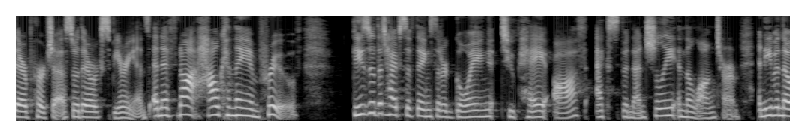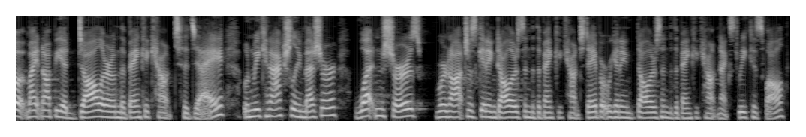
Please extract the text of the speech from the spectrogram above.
their purchase or their experience. And if not, how can they improve? These are the types of things that are going to pay off exponentially in the long term. And even though it might not be a dollar in the bank account today, when we can actually measure what ensures we're not just getting dollars into the bank account today, but we're getting dollars into the bank account next week as well,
